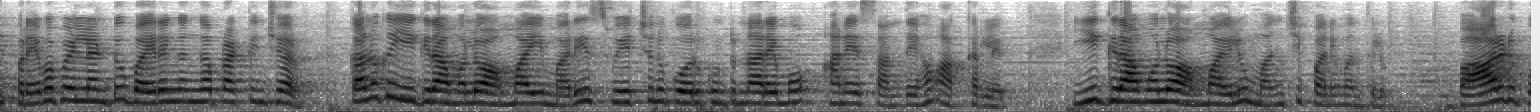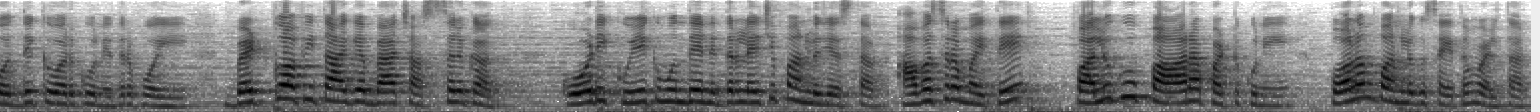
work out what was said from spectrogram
ప్రేమ పెళ్ళంటూ బహిరంగంగా ప్రకటించారు. కనుక ఈ గ్రామంలో అమ్మాయి మరీ స్వేచ్ఛను కోరుకుంటున్నారేమో అనే సందేహం అక్కర్లేదు. ఈ గ్రామంలో అమ్మాయిలు మంచి పనిమంతులు. బారుడు పొద్దెక్కు వరకు నిద్రపోయి బెడ్ కాఫీ తాగే బ్యాచ్ అస్సలు కాదు. కోడి కుయ్యకు ముందే నిద్రలేచి పనులు చేస్తారు. అవసరమైతే పలుగు పార పట్టుకుని పొలం పనులకు సైతం వెళ్తారు.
